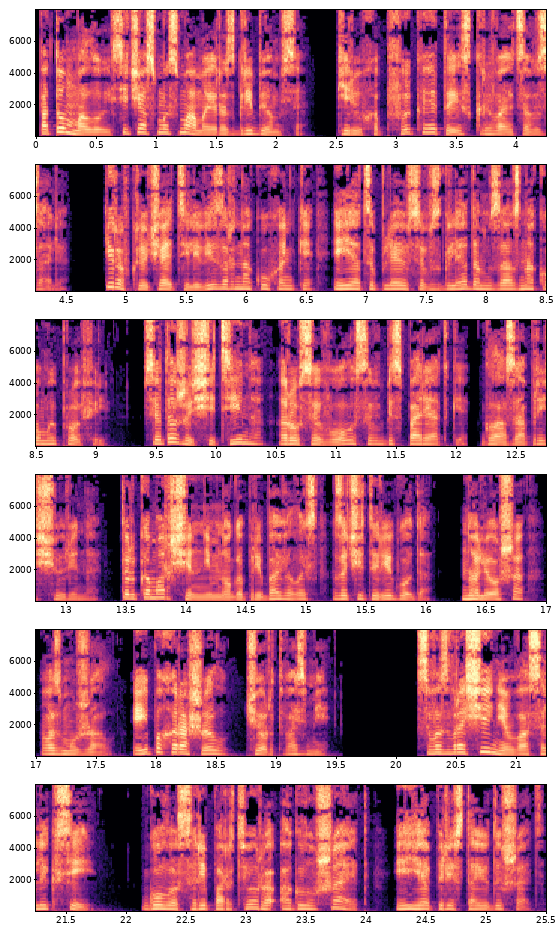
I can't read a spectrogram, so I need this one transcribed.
«Потом, малой, сейчас мы с мамой разберемся». Кирюха пфыкает и скрывается в зале. Кира включает телевизор на кухоньке, и я цепляюсь взглядом за знакомый профиль. Все та же щетина, русые волосы в беспорядке, глаза прищурены. Только морщин немного прибавилось за четыре года. Но Лёша возмужал и похорошел, чёрт возьми. «С возвращением вас, Алексей!» Голос репортера оглушает, и я перестаю дышать.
